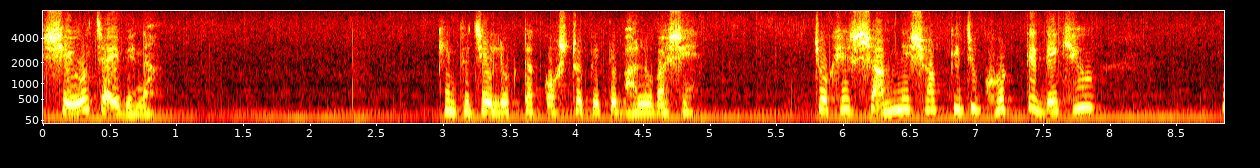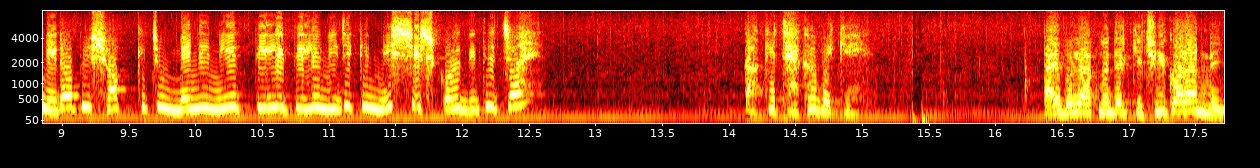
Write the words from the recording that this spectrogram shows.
সেও চাইবে না। কিন্তু যে লোকটা কষ্ট পেতে ভালোবাসে চোখের সামনে সবকিছু ঘটতে দেখেও নীরবে সবকিছু মেনে নিয়ে তিলে তিলে নিজেকে নিঃশেষ করে দিতে চায় তাকে ঠেকাবে কে? তাই বলে আপনাদের কিছুই করার নেই।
